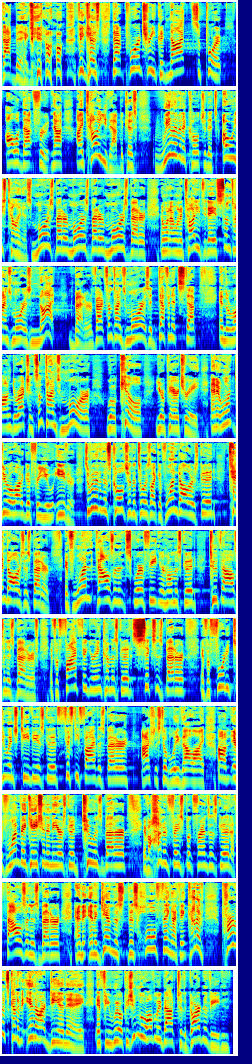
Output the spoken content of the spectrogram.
that big, you know, because that poor tree could not support all of that fruit. Now, I tell you that because we live in a culture that's always telling us more is better, more is better, more is better. And what I want to tell you today is sometimes more is not better. In fact, sometimes more is a definite step in the wrong direction. Sometimes more will kill your pear tree, and it won't do a lot of good for you either. So we live in this culture that's always like if $1 is good, $10 is better. If 1,000 square feet in your home is good, 2,000 is better. If, if a five figure income is good, six is better. If a 42 inch TV is good, 55 is better. I actually still believe that lie. Um, if one vacation in a year is good, two is better. If a hundred Facebook friends is good, a thousand is better. And, and again, this, this whole thing, I think, kind of, part of it's kind of in our DNA, if you will, because you can go all the way back to the Garden of Eden.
